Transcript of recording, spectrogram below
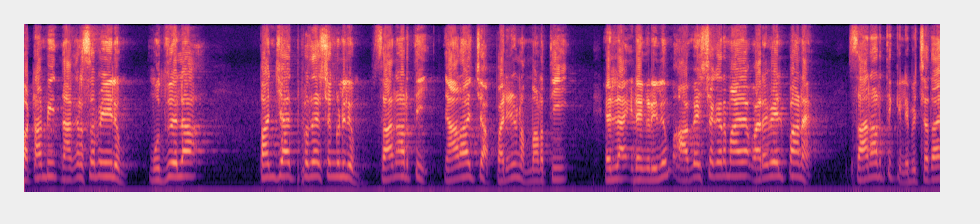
പട്ടാമ്പി നഗരസഭയിലും മുതുതല പഞ്ചായത്ത് പ്രദേശങ്ങളിലും സ്ഥാനാർത്ഥി ഞായറാഴ്ച പര്യടനം നടത്തി. എല്ലാ ഇടങ്ങളിലും ആവേശകരമായ വരവേൽപ്പാണ് സ്ഥാനാർത്ഥിക്ക് ലഭിച്ചത്.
